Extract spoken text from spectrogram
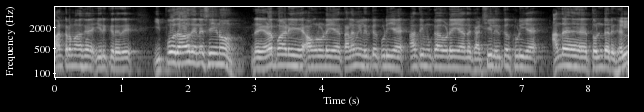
மாற்றமாக இருக்கிறது. இப்போதாவது என்ன செய்யணும்? இந்த எடப்பாடி அவங்களுடைய தலைமையில் இருக்கக்கூடிய அதிமுகவுடைய அந்த கட்சியில் இருக்கக்கூடிய அந்த தொண்டர்கள்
